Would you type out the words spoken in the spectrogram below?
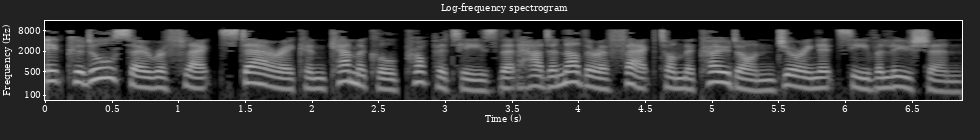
It could also reflect steric and chemical properties that had another effect on the codon during its evolution.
